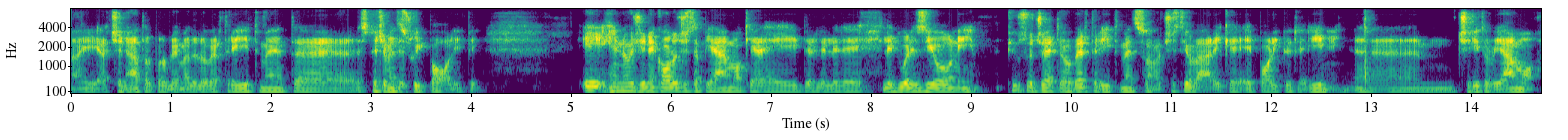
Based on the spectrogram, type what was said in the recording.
hai accennato al problema dell'overtreatment, eh, specialmente sui polipi. E noi ginecologi sappiamo che le, le, le due lesioni più soggette a overtreatment sono cisti ovariche e polipi uterini. Eh, ci ritroviamo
